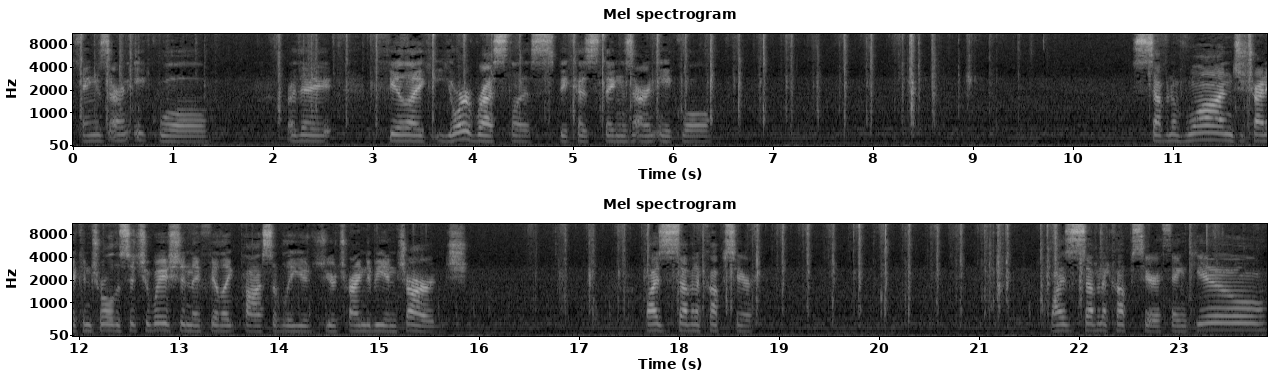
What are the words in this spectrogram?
things aren't equal, or they feel like you're restless because things aren't equal. Seven of Wands, you're trying to control the situation. They feel like possibly you, you're trying to be in charge. Why is the Seven of Cups here? Why is the Seven of Cups here? Thank you.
